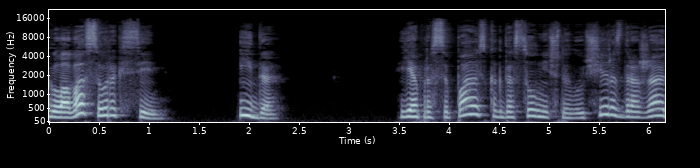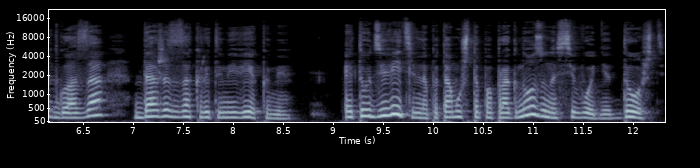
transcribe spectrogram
Глава 47. Ида. Я просыпаюсь, когда солнечные лучи раздражают глаза даже с закрытыми веками. Это удивительно, потому что по прогнозу на сегодня дождь.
